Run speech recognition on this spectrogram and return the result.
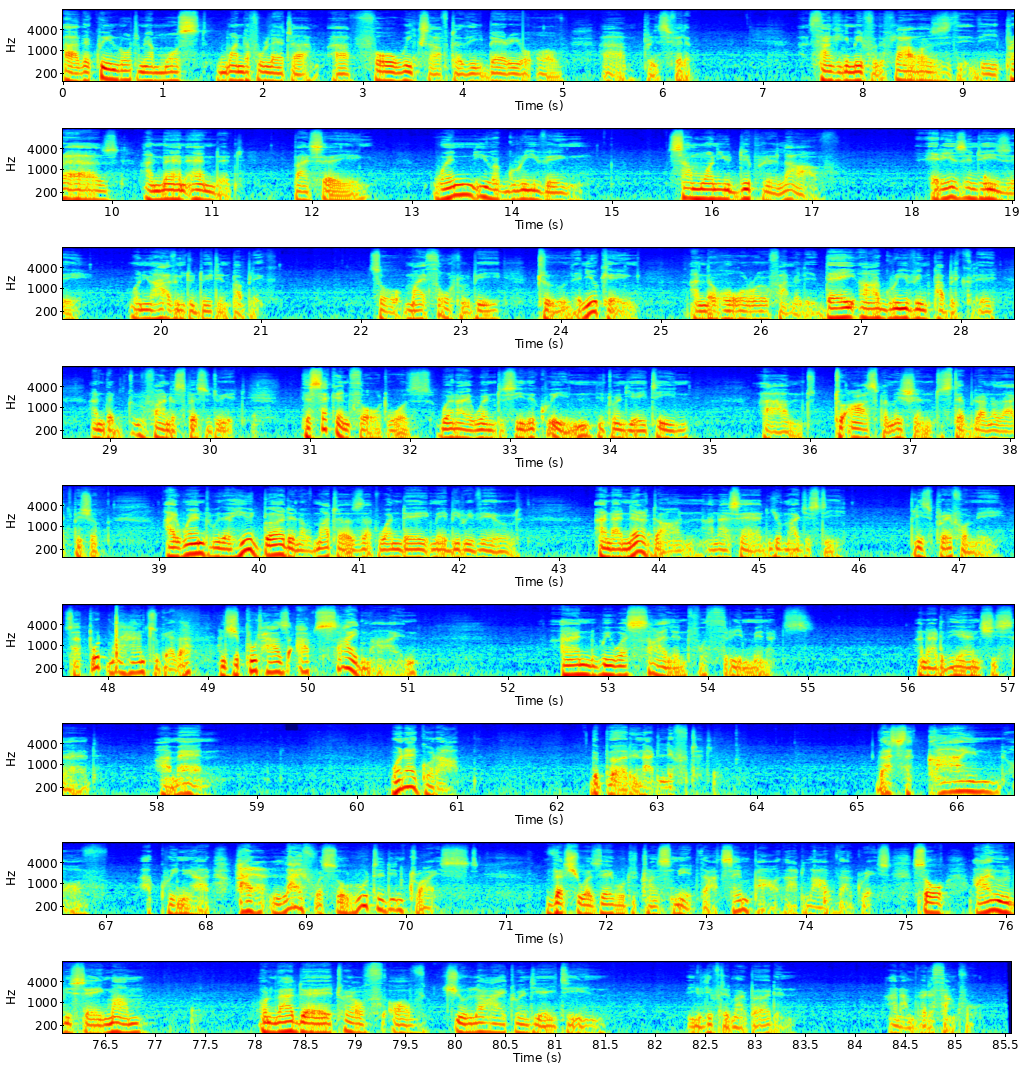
Uh, the Queen wrote me a most wonderful letter uh, four weeks after the burial of uh, Prince Philip, thanking me for the flowers, the, the prayers, and then ended by saying, when you are grieving someone you deeply love, it isn't easy when you're having to do it in public. So my thought will be to the new king and the whole royal family. They are grieving publicly and that we'll find a space to do it. The second thought was when I went to see the Queen in 2018 um, to ask permission to step down as Archbishop, I went with a huge burden of matters that one day may be revealed. And I knelt down and I said, Your Majesty, please pray for me. So I put my hands together and she put hers outside mine. And we were silent for three minutes. And at the end she said, Amen. When I got up, the burden had lifted. That's the kind of a queen we had. Her life was so rooted in Christ that she was able to transmit that same power, that love, that grace. So I will be saying, Mom, on that day, 12th of July 2018, you lifted my burden, and I'm very thankful.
